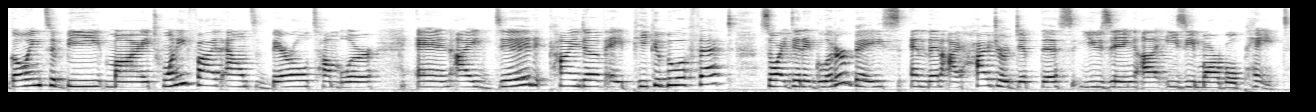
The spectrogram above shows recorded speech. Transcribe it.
going to be my 25 ounce barrel tumbler and I did kind of a peekaboo effect. So I did a glitter base and then I hydro dipped this using uh, Easy Marble paint.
